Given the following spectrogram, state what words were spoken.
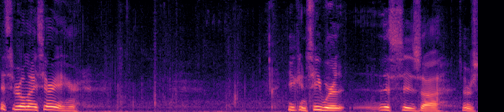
It's a real nice area here. You can see where this is, uh, there's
